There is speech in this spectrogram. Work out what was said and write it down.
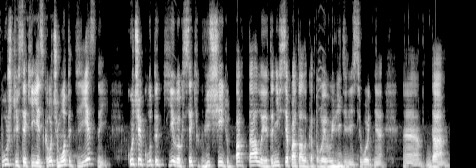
пушки всякие есть. Короче, мод интересный. Куча крутых кирок, всяких вещей. Тут порталы. Это не все порталы, которые вы видели сегодня. Э, да.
